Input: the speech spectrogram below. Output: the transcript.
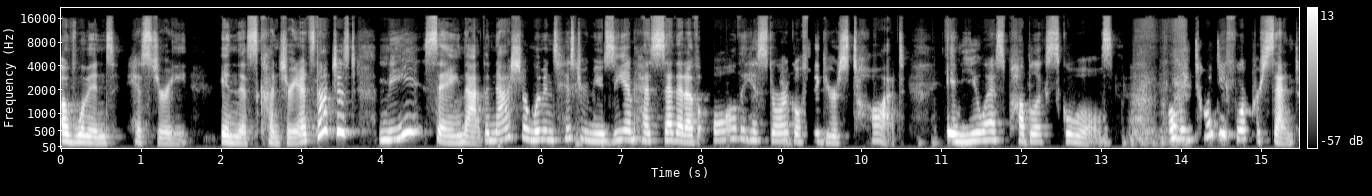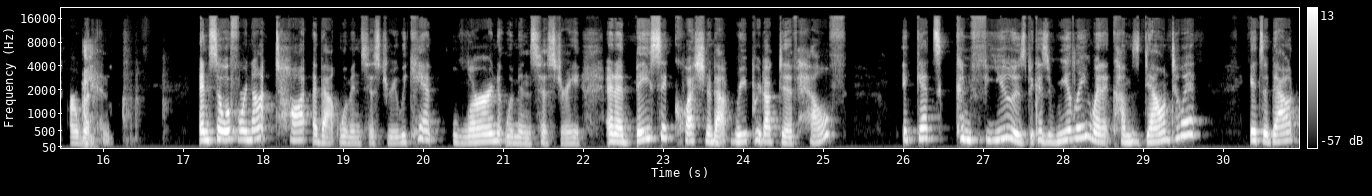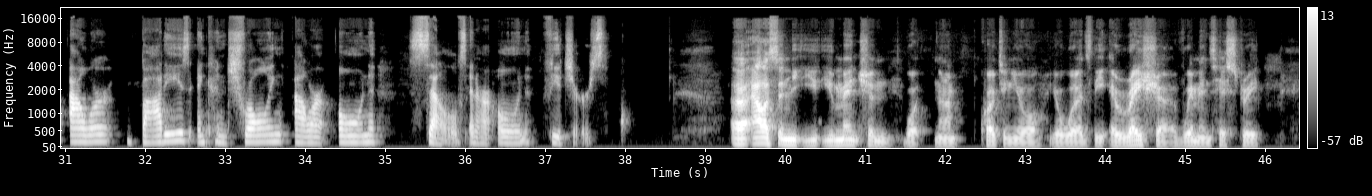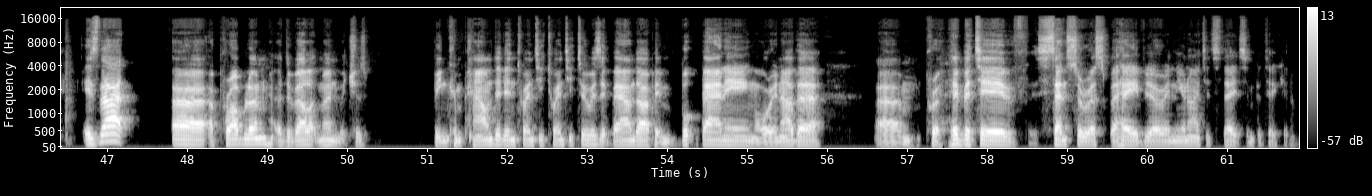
of women's history in this country. And it's not just me saying that. The National Women's History Museum has said that of all the historical figures taught in US public schools, only 24% are women. And so, if we're not taught about women's history, we can't learn women's history. And a basic question about reproductive health, it gets confused because really, when it comes down to it, it's about our bodies and controlling our own selves and our own futures. Uh, Allison, you, you mentioned what, and I'm quoting your, your words, the erasure of women's history. Is that uh, a problem, a development which has been compounded in 2022? Is it bound up in book banning or in other um, prohibitive, censorious behavior in the United States in particular?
